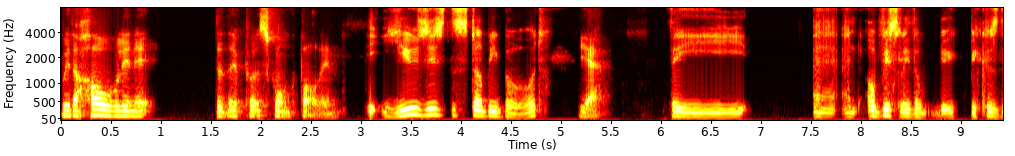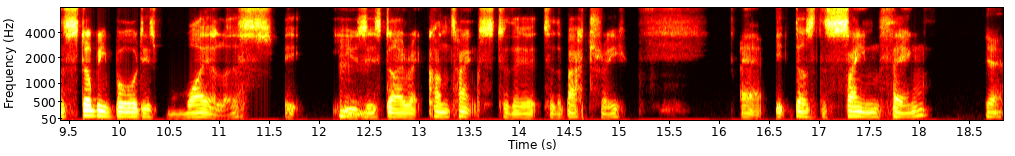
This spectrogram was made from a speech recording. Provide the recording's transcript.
with a hole in it that they put a squonk bottle in It uses the stubby board. yeah The uh, and obviously the because the stubby board is wireless, it Mhm. uses direct contacts to the to the battery. Uh, it does the same thing. yeah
